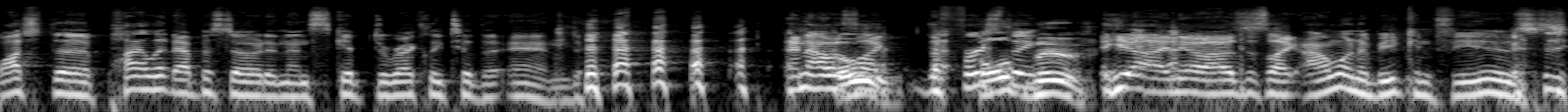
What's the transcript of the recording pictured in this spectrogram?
watched the pilot episode and then skipped directly to the end. and I was Ooh, like, the first thing. move. Yeah, I know. I was just like, I want to be confused. so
